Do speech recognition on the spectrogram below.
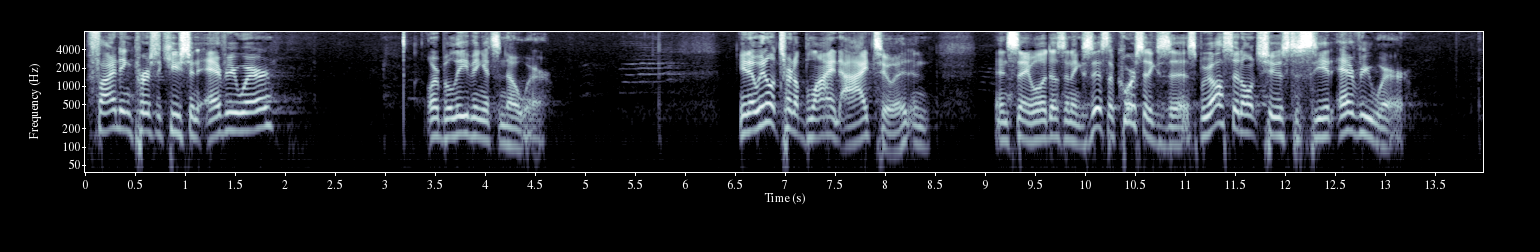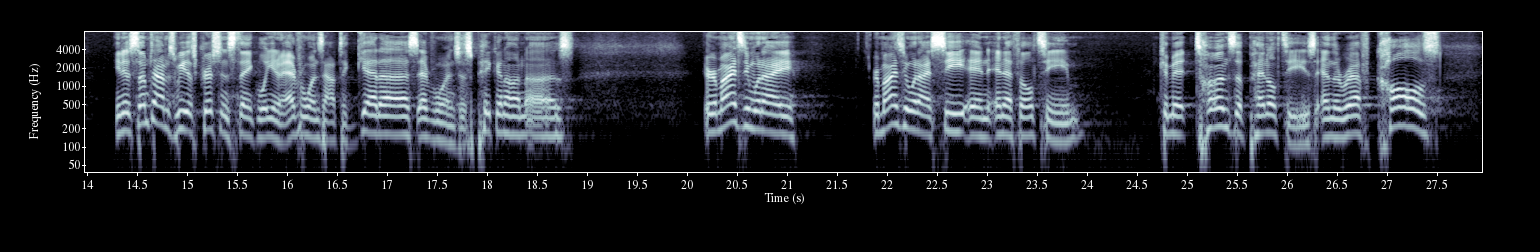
finding persecution everywhere or believing it's nowhere. You know, we don't turn a blind eye to it and, and say, well, it doesn't exist. Of course it exists. But we also don't choose to see it everywhere. You know, sometimes we as Christians think, well, you know, everyone's out to get us, everyone's just picking on us. It reminds me when I reminds me when I see an NFL team commit tons of penalties and the ref calls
